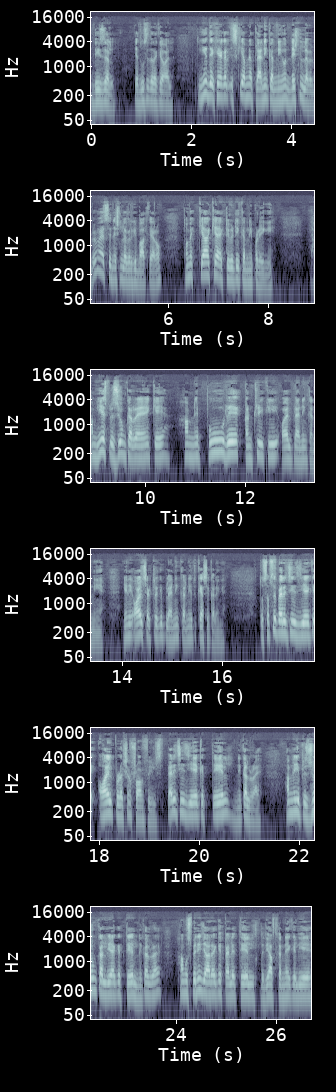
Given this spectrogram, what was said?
ڈیزل یا دوسری طرح کے آئل تو یہ دیکھیں، اگر اس کی ہم نے پلاننگ کرنی ہو نیشنل لیول پہ، میں ایسے نیشنل لیول کی بات کہہ رہا ہوں، تو ہمیں کیا کیا ایکٹیویٹی کرنی پڑے گی؟ ہم یہ پرزیوم کر رہے ہیں کہ ہم نے پورے کنٹری کی آئل پلاننگ کرنی ہے۔ یعنی آئل سیکٹر کی پلاننگ کرنی ہے تو کیسے کریں گے؟ تو سب سے پہلی چیز یہ ہے کہ آئل پروڈکشن فرام فیلڈ پہلی چیز یہ ہے کہ تیل نکل رہا ہے۔ ہم نے یہ پرزیوم کر لیا کہ تیل نکل رہا ہے۔ ہم اس پہ نہیں جا رہے کہ پہلے تیل دریافت کرنے کے لیے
